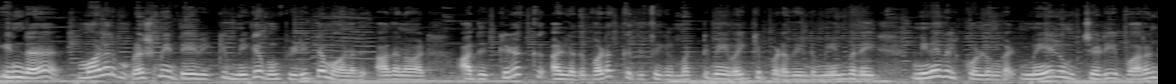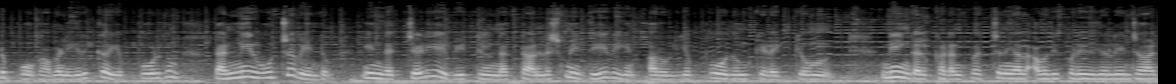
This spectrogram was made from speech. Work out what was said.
இந்த மலர் லட்சுமி தேவிக்கு மிகவும் பிடித்தமானது. அதனால் அது கிழக்கு அல்லது வடக்கு திசையில் மட்டுமே வைக்கப்பட வேண்டும் என்பதை நினைவில் கொள்ளுங்கள். மேலும் செடி வறண்டு போகாமல் இருக்க எப்பொழுதும் தண்ணீர் ஊற்ற வேண்டும். இந்த செடியை வீட்டில் நட்டால் லட்சுமி தேவியின் அருள் எப்போதும் கிடைக்கும். நீங்கள் கடன் பிரச்சனையால் அவதிப்படுகிறீர்கள் என்றால்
